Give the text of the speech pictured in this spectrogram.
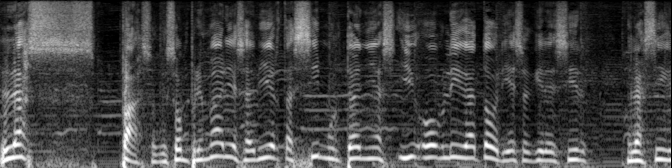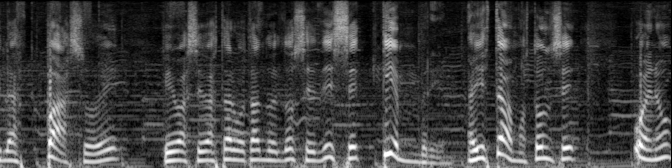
las PASO, que son primarias, abiertas, simultáneas y obligatorias. Eso quiere decir las siglas PASO, ¿eh? Que se va a estar votando el 12 de septiembre. Ahí estamos, entonces, bueno,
